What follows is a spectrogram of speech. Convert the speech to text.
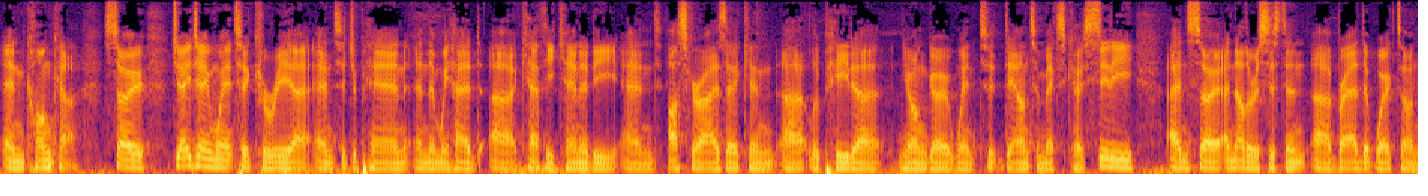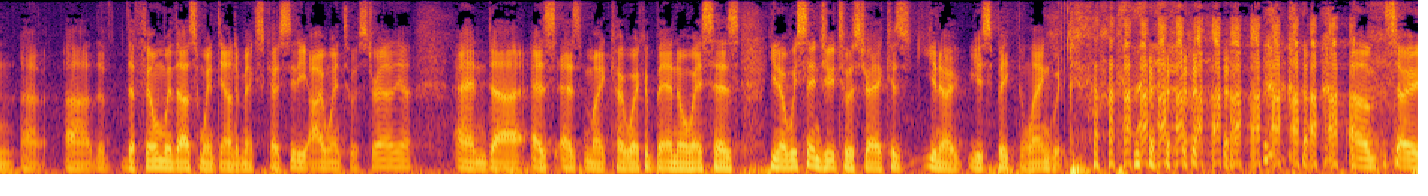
and conquer. So JJ went to Korea and to Japan, and then we had uh, Kathy Kennedy and Oscar Isaac and uh, Lupita Nyong'o went to, down to Mexico City, and so another assistant, uh, Brad, that worked on uh, the the film with us, went down to Mexico City. I went to Australia, and uh, as as my coworker Ben always says, you know, we send you to Australia because you know you speak the language. um, so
